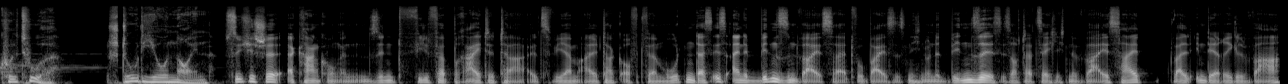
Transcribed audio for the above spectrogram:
Kultur Studio 9. Psychische Erkrankungen sind viel verbreiteter, als wir im Alltag oft vermuten. Das ist eine Binsenweisheit, wobei es ist nicht nur eine Binse, es ist auch tatsächlich eine Weisheit weil in der Regel wahr.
